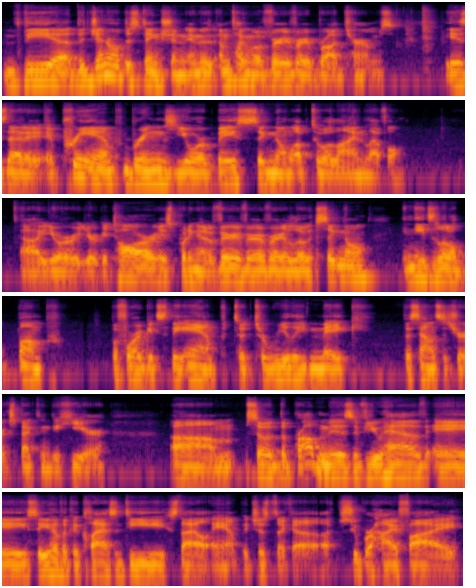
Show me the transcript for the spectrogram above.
the uh, the general distinction, and I'm talking about very very broad terms, is that a, a preamp brings your bass signal up to a line level. Uh, your your guitar is putting out a very very very low signal. It needs a little bump before it gets to the amp to to really make the sounds that you're expecting to hear. Um, so the problem is if you have a say you have like a class D style amp, it's just like a, a super hi-fi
